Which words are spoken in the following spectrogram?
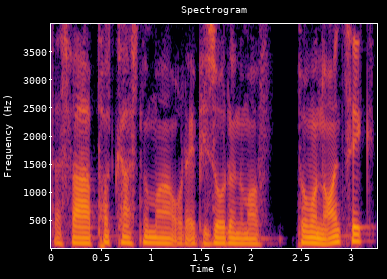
Das war Podcast Nummer oder Episode Nummer 95.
